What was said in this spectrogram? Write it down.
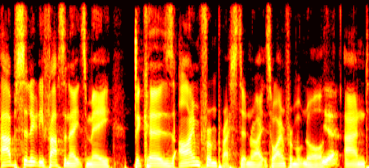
absolutely fascinates me because I'm from Preston, right? So I'm from up north. Yeah. And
